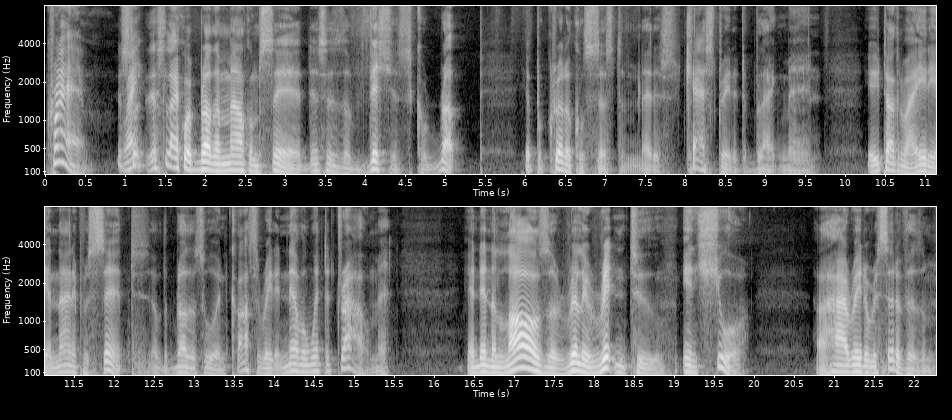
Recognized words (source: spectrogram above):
crime. It's, right? it's like what Brother Malcolm said. This is a vicious, corrupt, hypocritical system that has castrated the black man. You're talking about 80 and 90 percent of the brothers who are incarcerated never went to trial, man. And then the laws are really written to ensure a high rate of recidivism.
